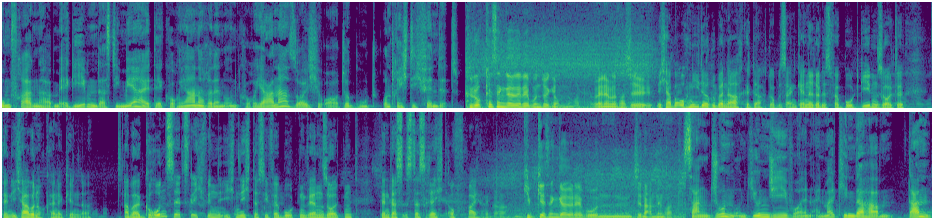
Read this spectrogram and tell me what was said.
Umfragen haben ergeben, dass die Mehrheit der Koreanerinnen und Koreaner solche Orte gut und richtig findet. Ich habe auch nie darüber nachgedacht, ob es ein generelles Verbot geben sollte, denn ich habe noch keine Kinder. Aber grundsätzlich finde ich nicht, dass sie verboten werden sollten, denn das ist das Recht auf Freiheit. Sang Jun und Yunji wollen einmal Kinder haben. Dann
